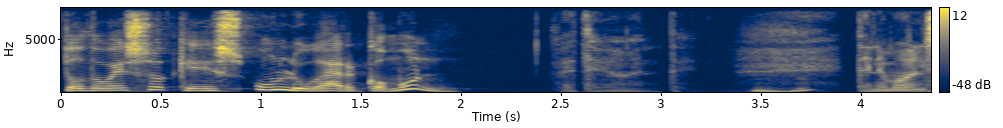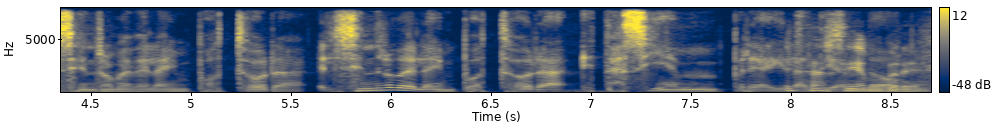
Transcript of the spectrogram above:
todo eso que es un lugar común. Efectivamente. Tenemos el síndrome de la impostora. El síndrome de la impostora está siempre ahí Está latiendo. siempre.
